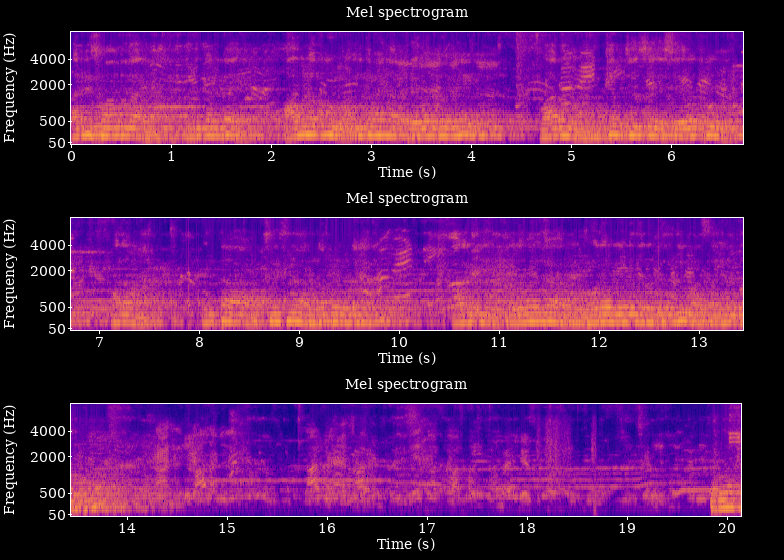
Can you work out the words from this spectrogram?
మర్రి స్వామి గారు ఎందుకంటే ఆవులకు అమితమైన ప్రేమతోని వారు నిత్యం చేసే సేవకు మనం ఎంత చేసినా రుణపడి ఉండలేము. వారికి ప్రథమంగా గౌరవం వేయడం జరుగుతుంది మా సంఘం తరఫున. తర్వాత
